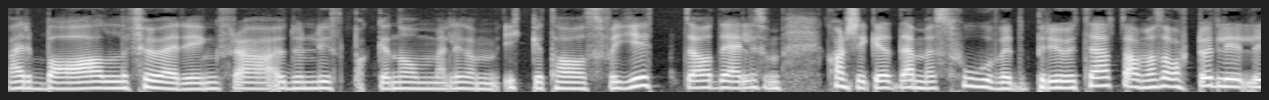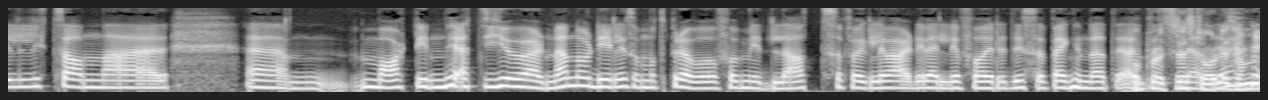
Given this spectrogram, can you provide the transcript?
verbal føring fra Audun Lysbakken om liksom ikke ta oss for gitt. Og det er liksom kanskje ikke deres hovedprioritet, da, men så ble det litt, litt sånn eh, eh, malt inn i et hjørne når de liksom måtte prøve å formidle at selvfølgelig var de veldig for disse pengene til arbeidsledige. Og plutselig står liksom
